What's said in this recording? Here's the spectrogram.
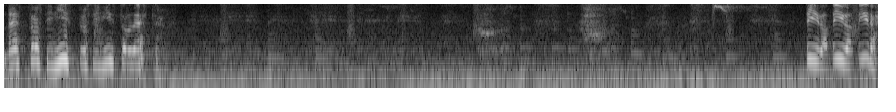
Destro, sinistro, sinistro, destro. Tira, tira, tira.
